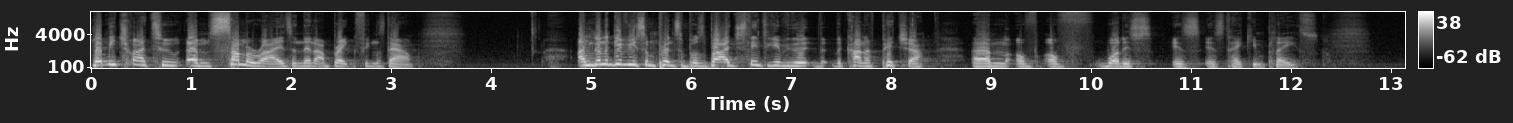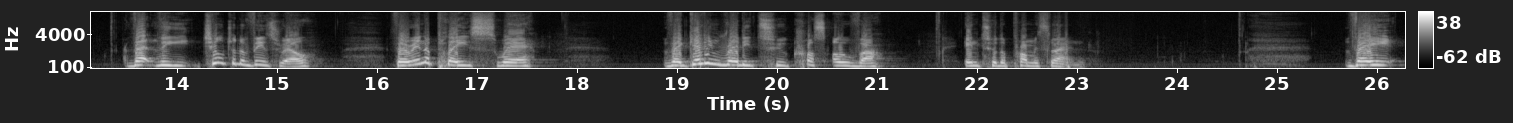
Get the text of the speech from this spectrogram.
Let me try to um, summarize and then I'll break things down. I'm going to give you some principles, but I just need to give you the, the, the kind of picture um, of, of what is, is, is taking place. That the children of Israel, they're in a place where they're getting ready to cross over into the promised land. They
